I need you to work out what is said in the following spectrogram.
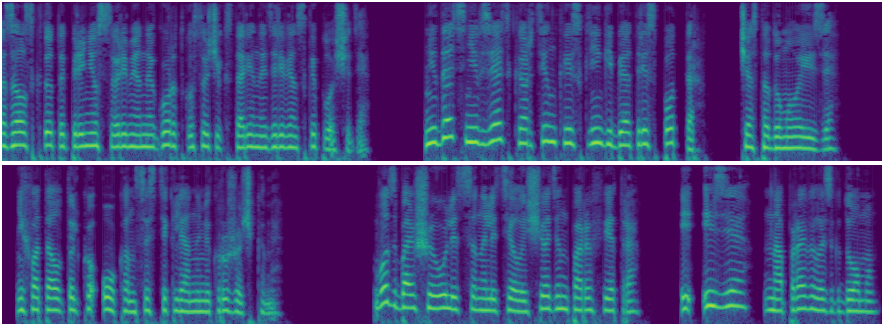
Казалось, кто-то перенес современный город кусочек старинной деревенской площади. «Не дать не взять картинка из книги Беатрис Поттер», — часто думала Изи. Не хватало только окон со стеклянными кружочками. Вот с большой улицы налетел еще один порыв ветра, и Изи направилась к дому.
